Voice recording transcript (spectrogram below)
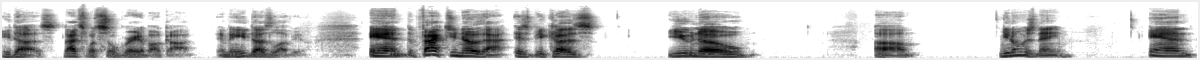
He does. That's what's so great about God. I mean, He does love you. And the fact you know that is because you know um, you know his name. And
